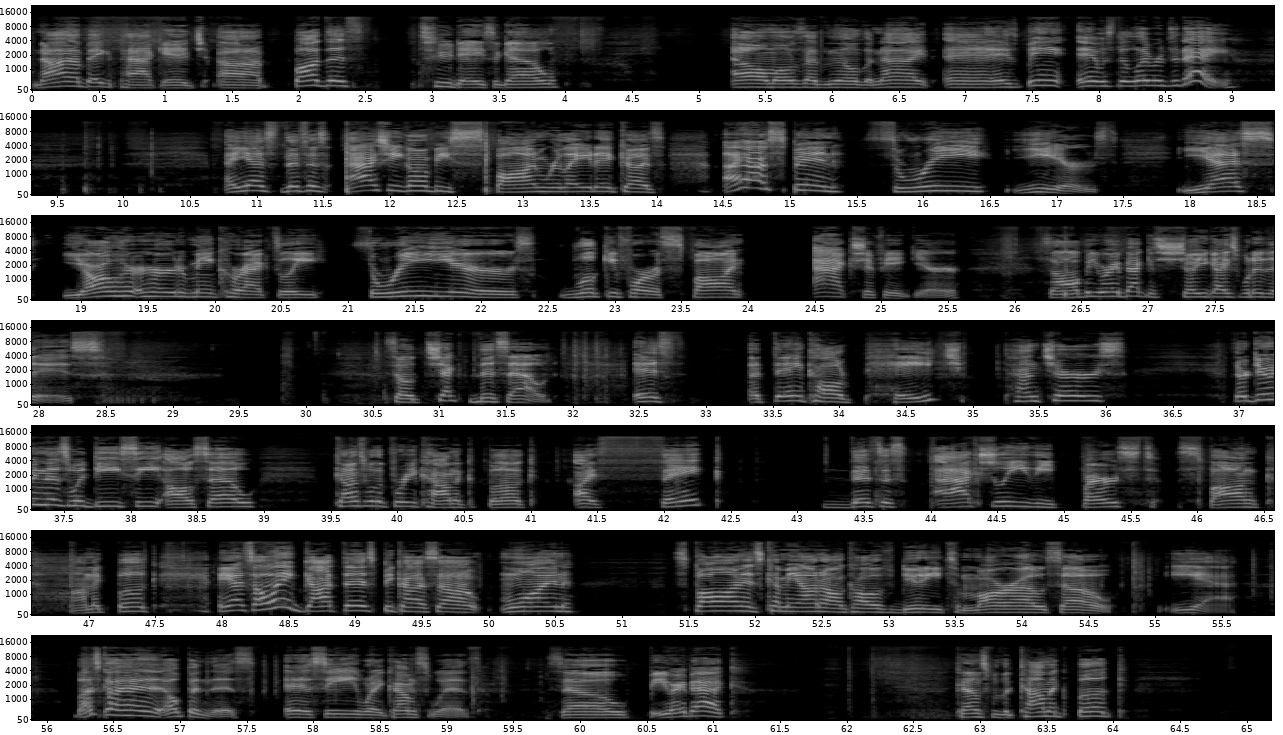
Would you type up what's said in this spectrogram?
not a big package. Uh, bought this two days ago, almost at the middle of the night, and it's being it was delivered today. And yes, this is actually going to be Spawn related because I have spent three years. Yes, y'all heard me correctly. Three years looking for a Spawn action figure. So I'll be right back and show you guys what it is. So check this out. It's a thing called Page Punchers. They're doing this with DC also. Comes with a free comic book. I think this is actually the first Spawn comic book. And yes, I only got this because, uh, one, Spawn is coming out on Call of Duty tomorrow, so, yeah. Let's go ahead and open this and see what it comes with. So, be right back. Comes with a comic book.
